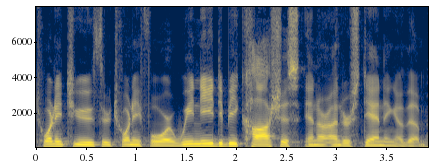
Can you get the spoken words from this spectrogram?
22 through 24, we need to be cautious in our understanding of them.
